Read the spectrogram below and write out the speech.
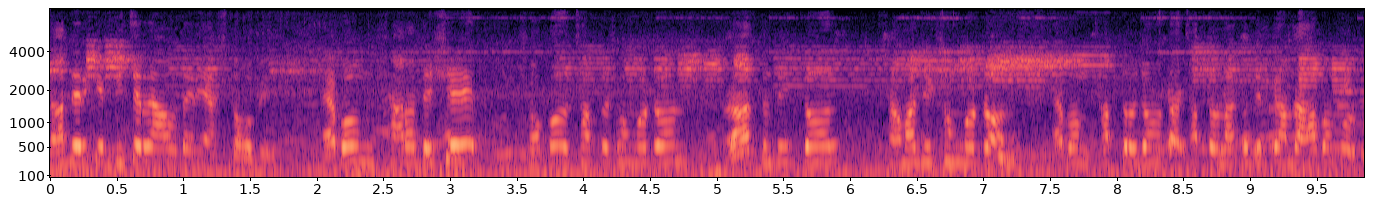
তাদেরকে বিচারের আওতায় নিয়ে আসতে হবে। এবং সারা দেশে সকল ছাত্র সংগঠন, রাজনৈতিক দল, সামাজিক সংগঠন এবং ছাত্র জনতা, ছাত্র নাগরিকদেরকে আমরা আহ্বান করব।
